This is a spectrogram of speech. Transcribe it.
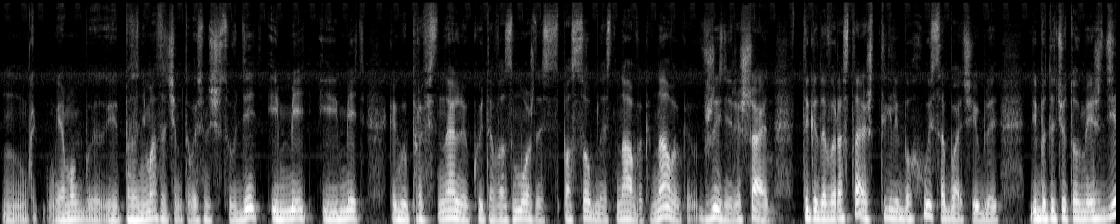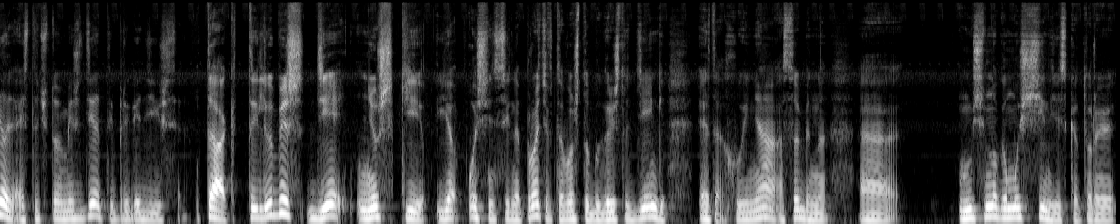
я мог бы позаниматься чем-то 8 часов в день, иметь, и иметь как бы профессиональную какую-то возможность, способность, навык. Навык в жизни решает. Ты когда вырастаешь, ты либо хуй собачий, блядь, либо ты что-то умеешь делать, а если ты что-то умеешь делать, ты пригодишься. Так, ты любишь денежки. Я очень сильно против того, чтобы говорить, что деньги – это хуйня, особенно э, очень много мужчин есть, которые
